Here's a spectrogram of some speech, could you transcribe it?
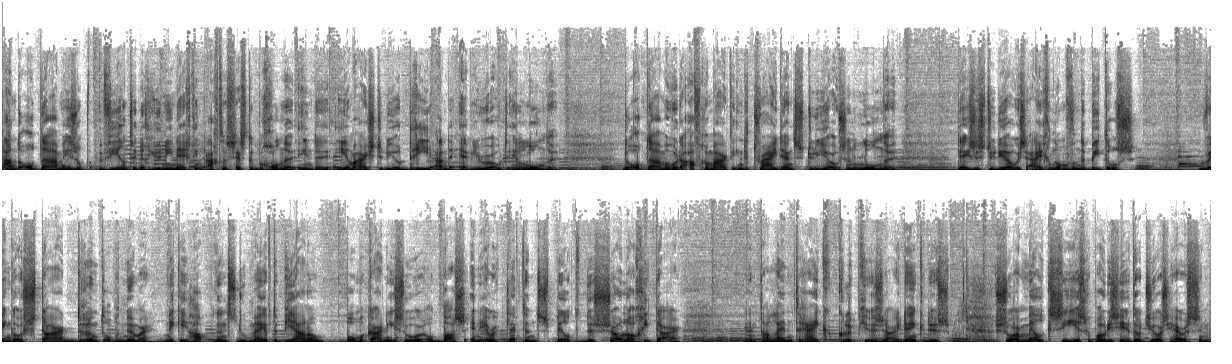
Aan de opname is op 24 juni 1968 begonnen in de EMI Studio 3 aan de Abbey Road in Londen. De opnamen worden afgemaakt in de Trident Studios in Londen. Deze studio is eigendom van de Beatles. Ringo Starr drumt op het nummer. Nicky Hopkins doet mee op de piano. Paul McCartney is te horen op bas. En Eric Clapton speelt de solo-gitaar. Een talentrijk clubje zou je denken dus. Soar Milk Sea is geproduceerd door George Harrison.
